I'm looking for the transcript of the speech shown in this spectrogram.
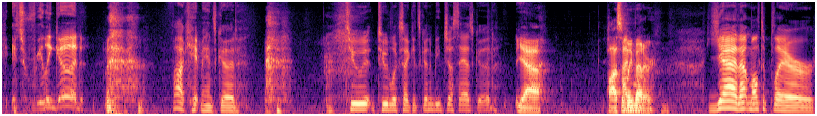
it's really good. Fuck, Hitman's good. two two looks like it's gonna be just as good. Yeah. Possibly I'm- better. Yeah, that multiplayer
